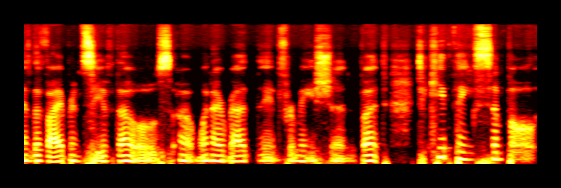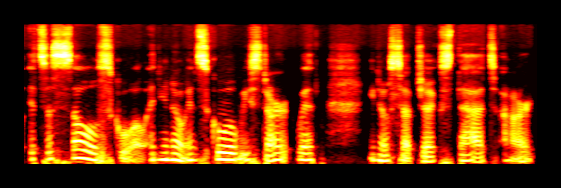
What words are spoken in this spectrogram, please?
and the vibrancy of those uh, when I read the information. But to keep things simple, it's a soul school. And, you know, in school, we start with, you know, subjects that are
